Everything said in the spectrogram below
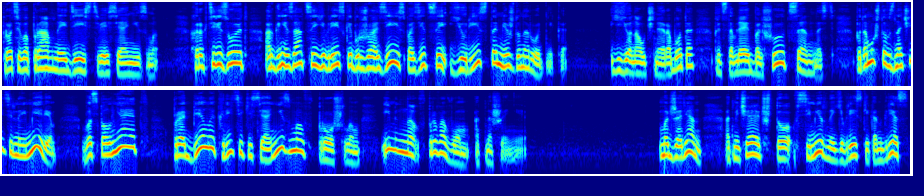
противоправные действия сионизма, характеризует организации еврейской буржуазии с позиции юриста-международника. Ее научная работа представляет большую ценность, потому что в значительной мере восполняет пробелы критики сионизма в прошлом, именно в правовом отношении. Маджарян отмечает, что Всемирный еврейский конгресс,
